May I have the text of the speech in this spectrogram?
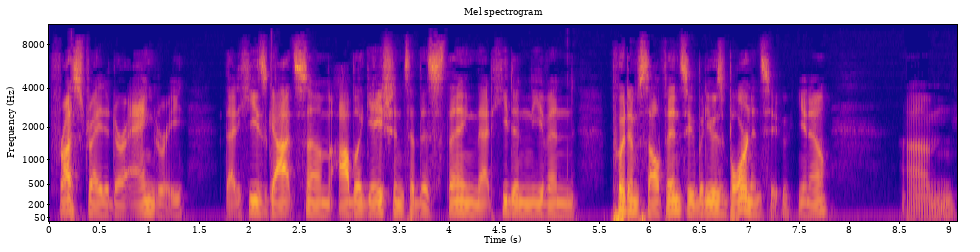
frustrated or angry that he's got some obligation to this thing that he didn't even put himself into, but he was born into, you know. Um,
